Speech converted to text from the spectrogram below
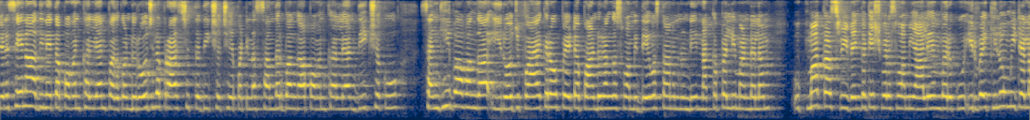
జనసేన అధినేత పవన్ కళ్యాణ్ పదకొండు రోజుల ప్రాయశ్చిత్త దీక్ష చేపట్టిన సందర్భంగా పవన్ కళ్యాణ్ దీక్షకు సంఘీభావంగా ఈరోజు పాయకరావుపేట పాండురంగస్వామి దేవస్థానం నుండి నక్కపల్లి మండలం ఉక్మాక శ్రీ వెంకటేశ్వర స్వామి ఆలయం వరకు ఇరవై కిలోమీటర్ల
